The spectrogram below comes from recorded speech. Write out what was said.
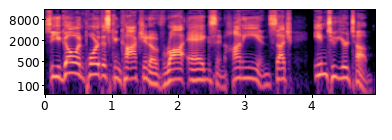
So you go and pour this concoction of raw eggs and honey and such into your tub.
